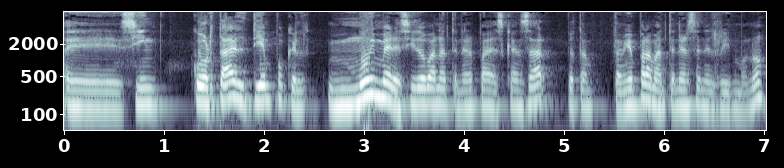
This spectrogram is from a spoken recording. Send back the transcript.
eh, sin cortar el tiempo que muy merecido van a tener para descansar, pero tam- también para mantenerse en el ritmo, ¿no?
